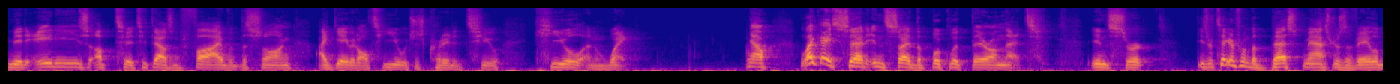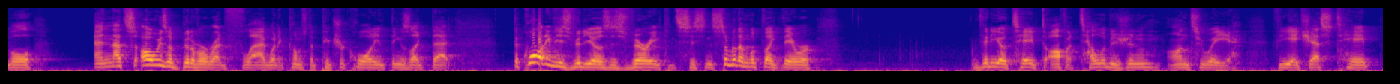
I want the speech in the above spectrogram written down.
mid 80s up to 2005 with the song I Gave It All to You, which is credited to Keel and Wang. Now, like I said inside the booklet there on that insert, these are taken from the best masters available, and that's always a bit of a red flag when it comes to picture quality and things like that. The quality of these videos is very inconsistent. Some of them look like they were videotaped off a television onto a VHS tape.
